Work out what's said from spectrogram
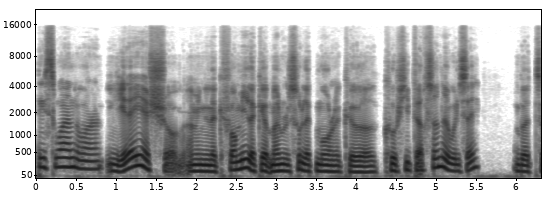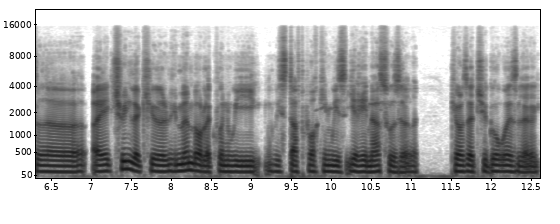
this one or? Yeah, yeah, sure. I mean, like for me, like I'm also like more like a coffee person, I will say. But uh, I actually like uh, remember like when we we start working with Irina, so the girl that Hugo was like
